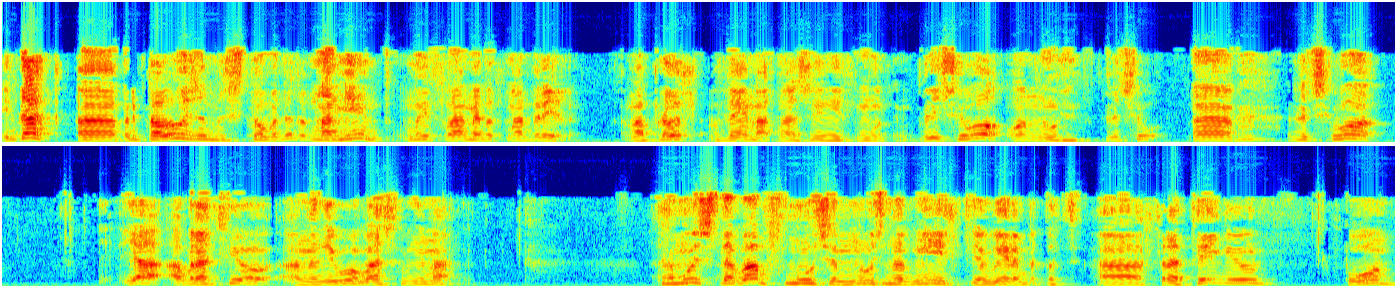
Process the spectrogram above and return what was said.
Итак, э, предположим, что вот этот момент мы с вами рассмотрели. Вопрос взаимоотношений с мужем. Для чего он нужен? Для чего, э, для чего я обратил на него ваше внимание. Потому что вам с мужем нужно вместе выработать э, стратегию по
